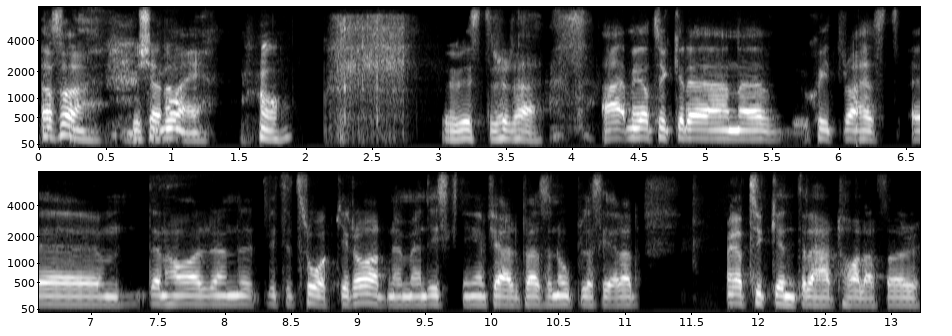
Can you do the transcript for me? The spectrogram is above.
Alltså, du känner mig? Ja. Hur visste du det? Nej, men jag tycker det är en eh, skitbra häst. Eh, den har en lite tråkig rad nu med en diskning, en fjärdeplats, en oplacerad. Men jag tycker inte det här talar för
